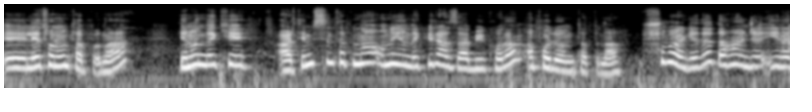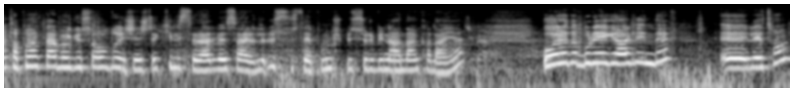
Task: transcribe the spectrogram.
e, Leton'un tapınağı. Yanındaki Artemis'in tapınağı, onun yanındaki biraz daha büyük olan Apollon'un tapınağı. Şu bölgede daha önce yine tapınaklar bölgesi olduğu için işte kiliseler vesaireler üst üste yapılmış bir sürü binadan kalan yer. Bu arada buraya geldiğinde e, Leton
